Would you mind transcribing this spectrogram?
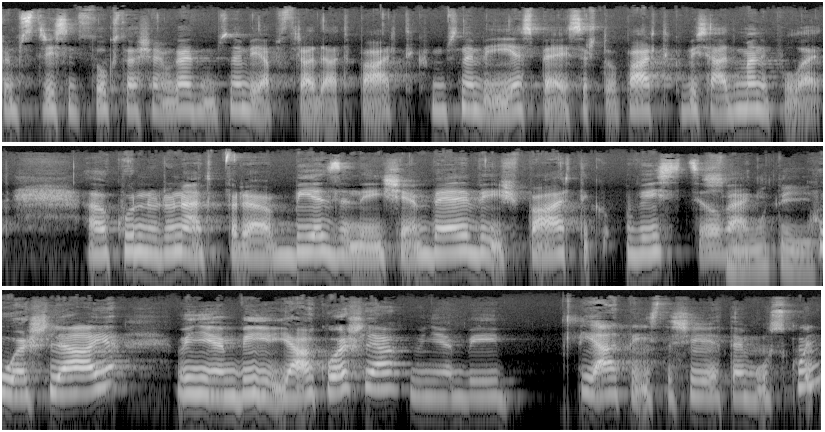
pirms 300 tūkstošiem gadiem mums nebija apstrādāta pārtika. Mums nebija iespējas ar to pārtiku visādi manipulēt. Kur nu runāt par biezenīšiem, bēbīšu pārtiku, visi cilvēki Smutī. košļāja. Viņiem bija jākošļā, viņiem bija jātīsta šie muskuļi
